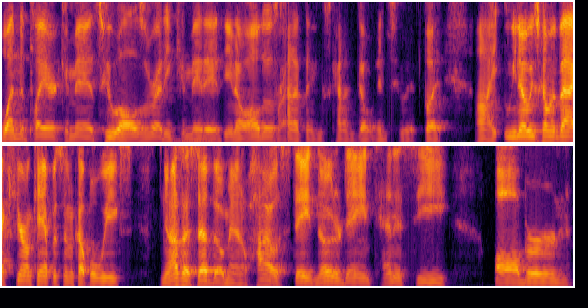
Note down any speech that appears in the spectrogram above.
when the player commits, who all's already committed. You know, all those right. kind of things kind of go into it. But uh, we know he's coming back here on campus in a couple weeks. You know, as I said though, man, Ohio State, Notre Dame, Tennessee, Auburn.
